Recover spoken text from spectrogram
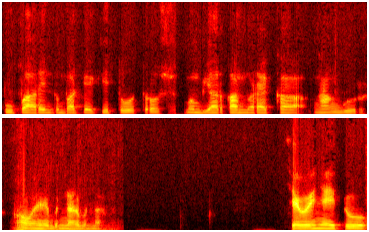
bubarin tempat kayak gitu terus membiarkan mereka nganggur. Oh iya benar-benar ceweknya itu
